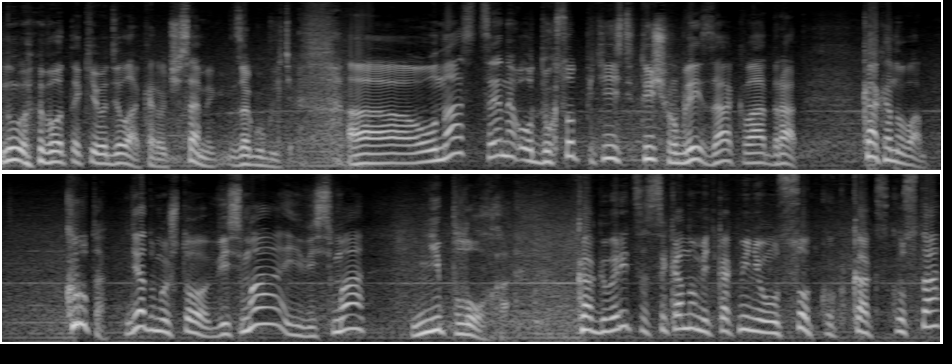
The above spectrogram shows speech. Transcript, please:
Ну, вот такие вот дела, короче, сами загуглите. А, у нас цены от 250 тысяч рублей за квадрат. Как оно вам? Круто. Я думаю, что весьма и весьма неплохо. Как говорится, сэкономить как минимум сотку как с куста.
